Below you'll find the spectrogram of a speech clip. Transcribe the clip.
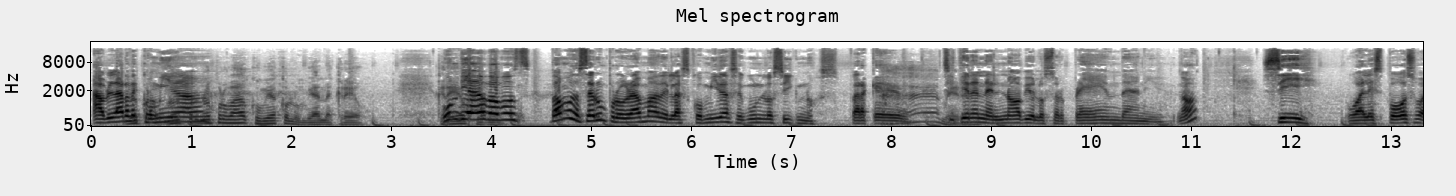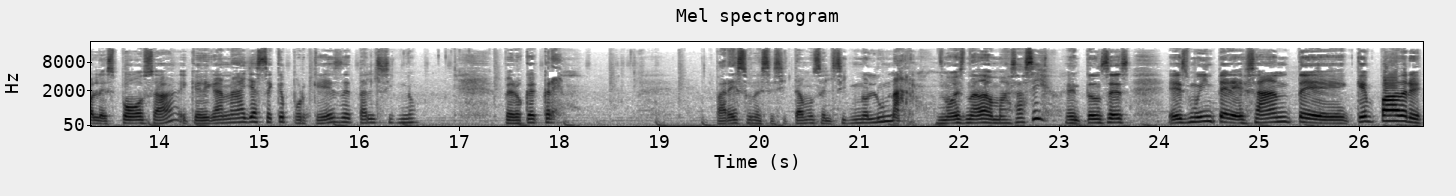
hablar No de comida. No, no he probado comida colombiana, creo. Un día que vamos, vamos a hacer un programa de las comidas según los signos, para que Ah, si mira. tienen el novio lo sorprendan y, ¿no? Sí, o al esposo o a la esposa y que digan, ah, ya sé que porque es de tal signo, pero ¿qué creen? Para eso necesitamos el signo lunar, no es nada más así. Entonces, es muy interesante, qué padre.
